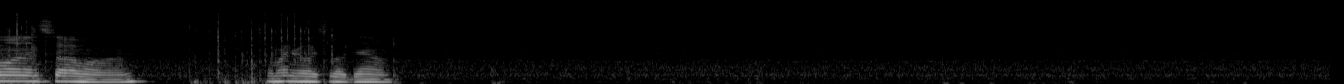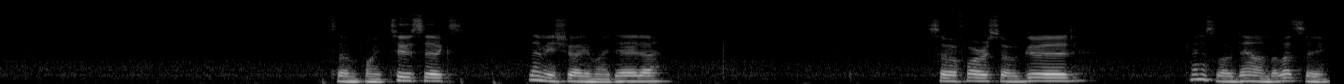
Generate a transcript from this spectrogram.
on and so on. mine really slowed down. 7.26. Let me show you my data. So far, so good. Kind of slowed down, but let's see.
